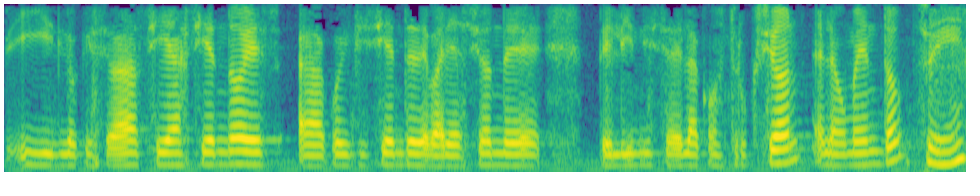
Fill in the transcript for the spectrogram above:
y lo que se va así haciendo es a coeficiente de variación de, del índice de la construcción, el aumento. Sí.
